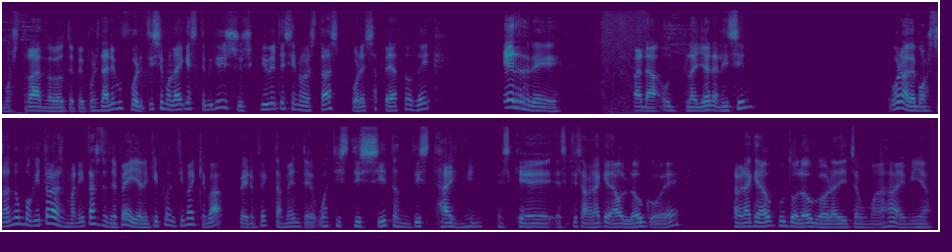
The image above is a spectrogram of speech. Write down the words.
Demostrándolo, TP. Pues dale un fuertísimo like a este vídeo y suscríbete si no lo estás por ese pedazo de R para outplayar a Lee Sin. Y bueno, demostrando un poquito las manitas de TP y el equipo encima que va perfectamente. What is this shit on this timing? Es que, es que se habrá quedado loco, ¿eh? Se habrá quedado puto loco, habrá dicho, madre mía.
